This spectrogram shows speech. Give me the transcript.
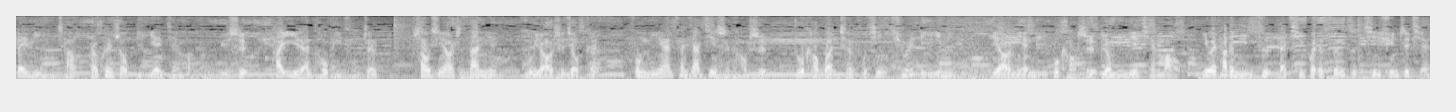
悲鸣吟唱，而困守笔砚间吗？”于是他毅然投笔从政。绍兴二十三年，陆游二十九岁，奉临安参加进士考试，主考官陈福清取为第一名。第二年礼部考试又名列前茅，因为他的名字在秦桧的孙子秦勋之前，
